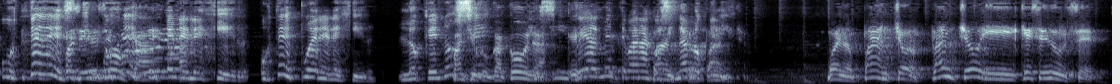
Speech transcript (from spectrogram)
Ustedes, ustedes pueden elegir. Ustedes pueden elegir. Lo que no sé Coca-Cola. es si realmente van a cocinar lo que dicen. Bueno, Pancho, Pancho y queso y dulce.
